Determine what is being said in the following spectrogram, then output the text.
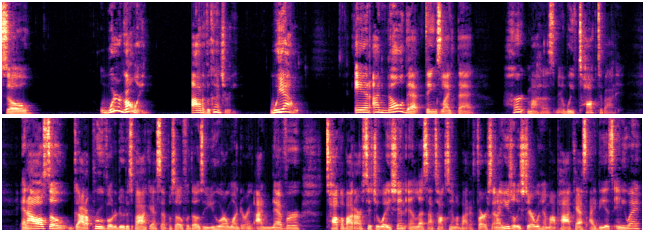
So we're going out of the country. We out. And I know that things like that hurt my husband. We've talked about it. And I also got approval to do this podcast episode for those of you who are wondering. I never talk about our situation unless I talk to him about it first. And I usually share with him my podcast ideas anyway.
